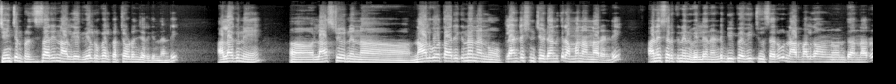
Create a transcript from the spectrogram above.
చేయించిన ప్రతిసారి నాలుగైదు వేల రూపాయలు ఖర్చు అవ్వడం జరిగిందండి. అలాగనే లాస్ట్ నిన్న నాలుగో తారీఖున నన్ను ప్లాంటేషన్ చేయడానికి రమ్మని అన్నారండి. అనేసరికి నేను వెళ్ళానండి. బీపీ అవి చూశారు. నార్మల్గా ఉంది అన్నారు.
